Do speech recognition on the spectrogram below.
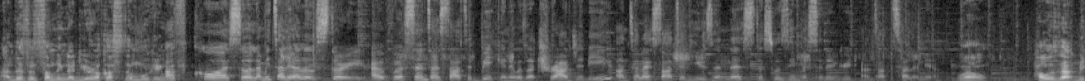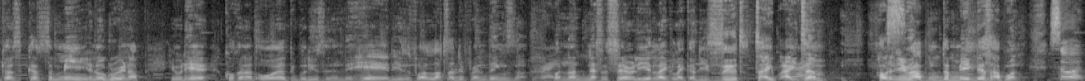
And this is something that you're accustomed working with. Of course. So let me tell you a little story. Ever since I started baking, it was a tragedy until I started using this. This was the missing ingredient, I'm telling you. Wow. How is that? Because because to me, you know, growing up, you would hear coconut oil, people use it in the hair, they use it for lots of different things now. Right. But not necessarily in like like a dessert type item. How did you happen to make this happen? So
